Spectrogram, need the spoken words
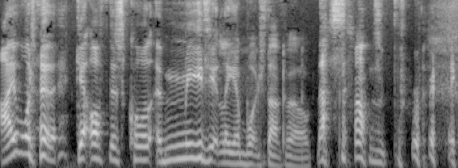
I want to get off this call immediately and watch that film. That sounds brilliant.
